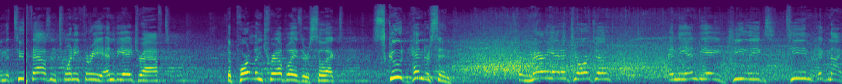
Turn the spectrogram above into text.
in the 2023 NBA Draft, the Portland Trailblazers select Scoot Henderson from Marietta, Georgia, and the NBA G League's Team Ignite.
